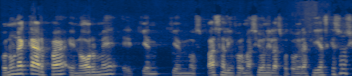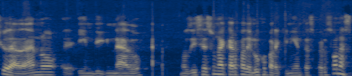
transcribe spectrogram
con una carpa enorme, eh, quien, quien nos pasa la información y las fotografías, que es un ciudadano eh, indignado, nos dice, es una carpa de lujo para 500 personas.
